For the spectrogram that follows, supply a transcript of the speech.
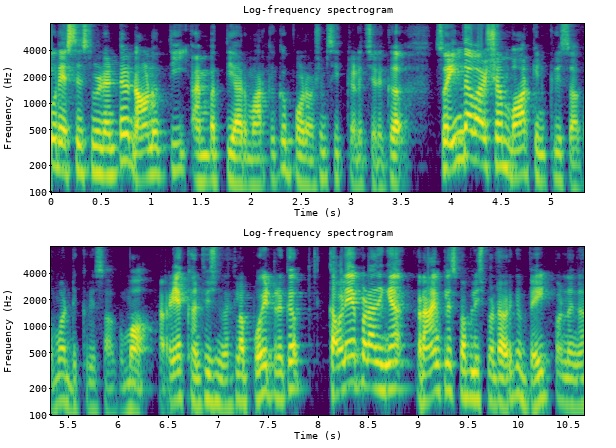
ஒரு எஸ்சி ஸ்டூடெண்ட் நானூத்தி ஐம்பத்தி ஆறு மார்க்குக்கு போன வருஷம் சீட் கிடைச்சிருக்கு. ஸோ இந்த வருஷம் மார்க் இன்க்ரீஸ் ஆகுமா டிக்ரீஸ் ஆகுமா? நிறைய கன்ஃபியூஷன் போயிட்டு இருக்கு கவலையப்படாதீங்க. ரேங்க் லிஸ்ட் பப்ளிஷ் பண்ற வரைக்கும் வெயிட் பண்ணுங்க.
